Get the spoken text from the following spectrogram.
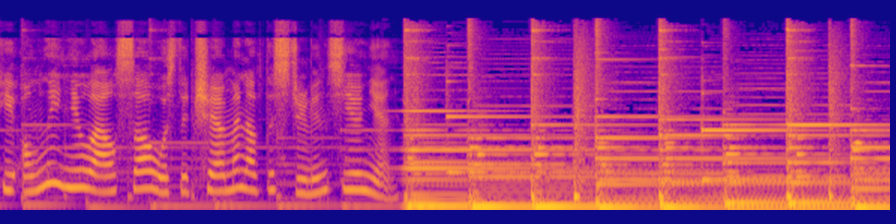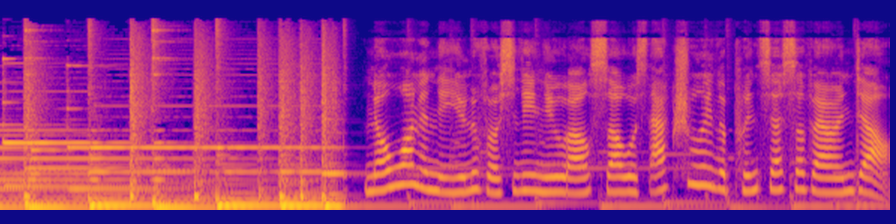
he only knew Elsa was the chairman of the Students' Union. No one in the university knew Elsa was actually the Princess of Arendelle.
